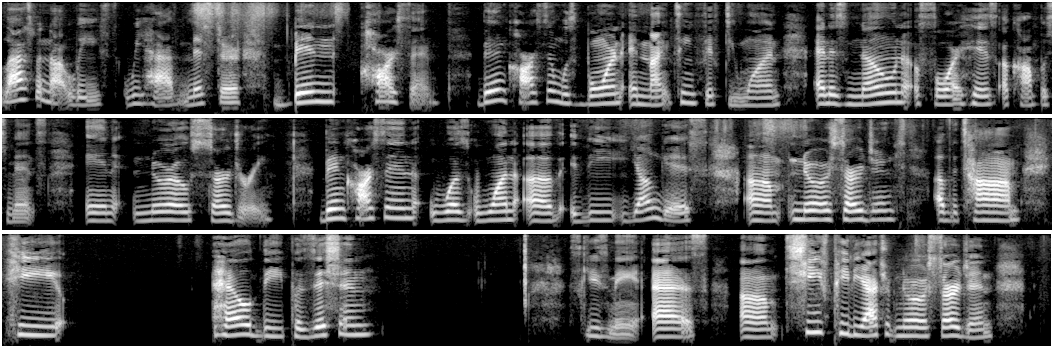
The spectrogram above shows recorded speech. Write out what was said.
Last but not least, we have Mr. Ben Carson. Ben Carson was born in 1951 and is known for his accomplishments in neurosurgery. Ben Carson was one of the youngest um, neurosurgeons of the time. He held the position, excuse me, as um, chief pediatric neurosurgeon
